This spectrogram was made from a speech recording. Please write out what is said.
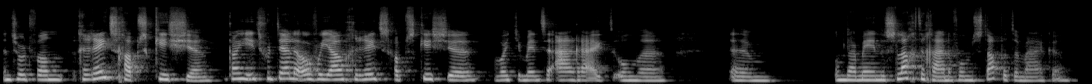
een soort van gereedschapskistje. Kan je iets vertellen over jouw gereedschapskistje, wat je mensen aanreikt om, uh, um, om daarmee in de slag te gaan of om stappen te maken?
